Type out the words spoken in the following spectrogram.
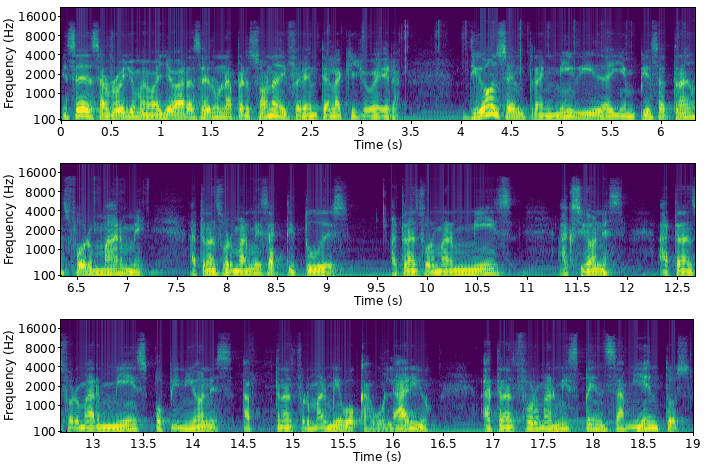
Ese desarrollo me va a llevar a ser una persona diferente a la que yo era. Dios entra en mi vida y empieza a transformarme, a transformar mis actitudes, a transformar mis acciones, a transformar mis opiniones, a transformar mi vocabulario, a transformar mis pensamientos,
